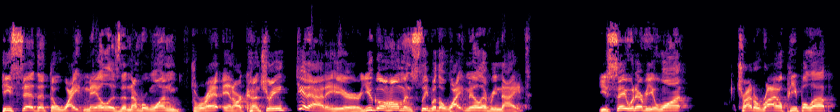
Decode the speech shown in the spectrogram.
He said that the white male is the number one threat in our country. Get out of here. You go home and sleep with a white male every night. You say whatever you want, try to rile people up,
